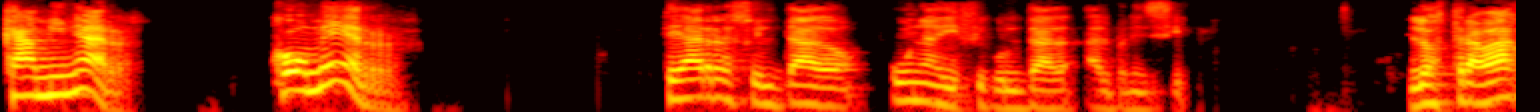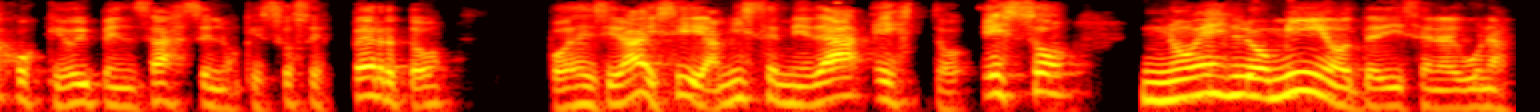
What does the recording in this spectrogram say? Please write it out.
caminar, comer, te ha resultado una dificultad al principio los trabajos que hoy pensás en los que sos experto, podés decir, ay, sí, a mí se me da esto. Eso no es lo mío, te dicen algunas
